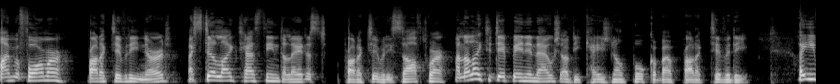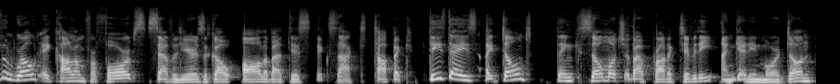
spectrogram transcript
I'm a former productivity nerd. I still like testing the latest productivity software, and I like to dip in and out of the occasional book about productivity. I even wrote a column for Forbes several years ago all about this exact topic. These days, I don't think so much about productivity and getting more done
